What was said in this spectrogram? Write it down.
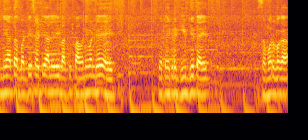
आणि आता बड्डेसाठी आलेली बाकी पाहुणे मंडळी आहेत. ते आता इकडे गिफ्ट देत आहेत. समोर बघा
